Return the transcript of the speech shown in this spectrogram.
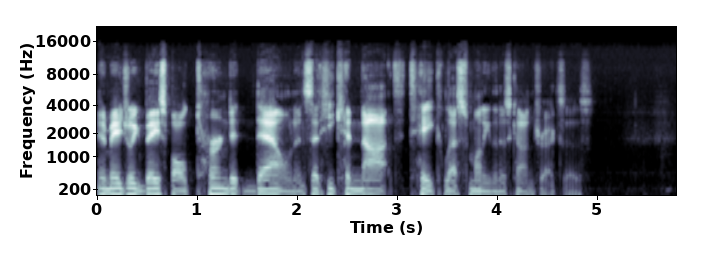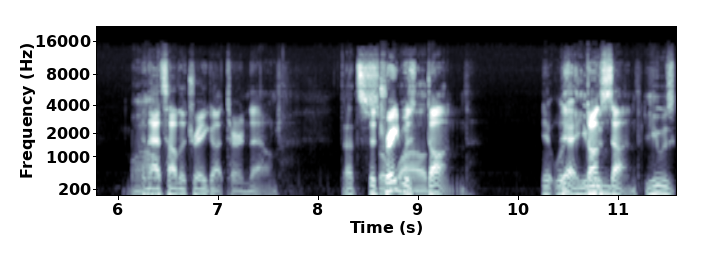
in Major League Baseball turned it down and said he cannot take less money than his contract says. Wow. And that's how the trade got turned down. that's The so trade was done. It was Yeah, he done was done. He was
